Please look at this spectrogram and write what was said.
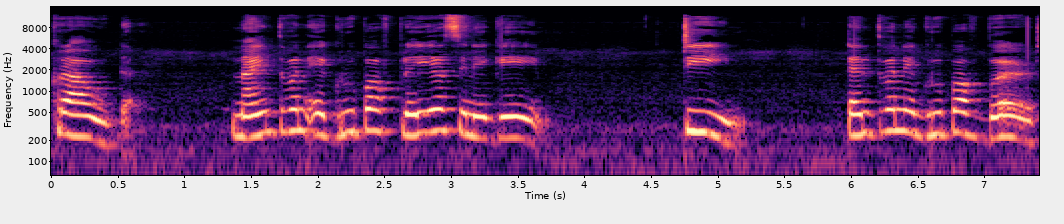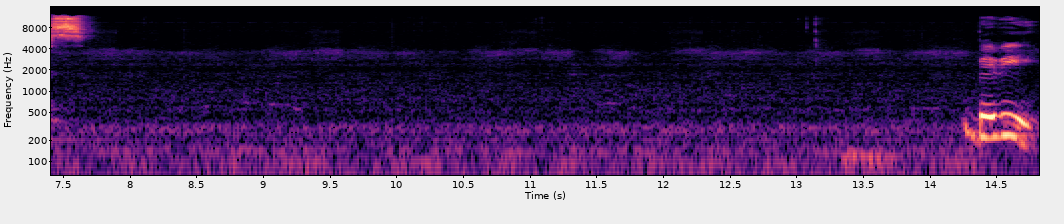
Crowd. Ninth one a group of players in a game. Team. Tenth one a group of birds. Baby.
